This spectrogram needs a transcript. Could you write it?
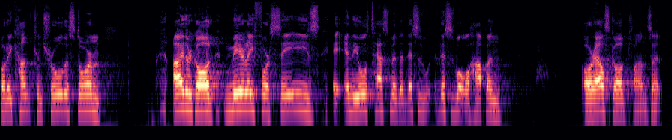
but he can't control the storm Either God merely foresees in the Old Testament that this is, this is what will happen, or else God plans it.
